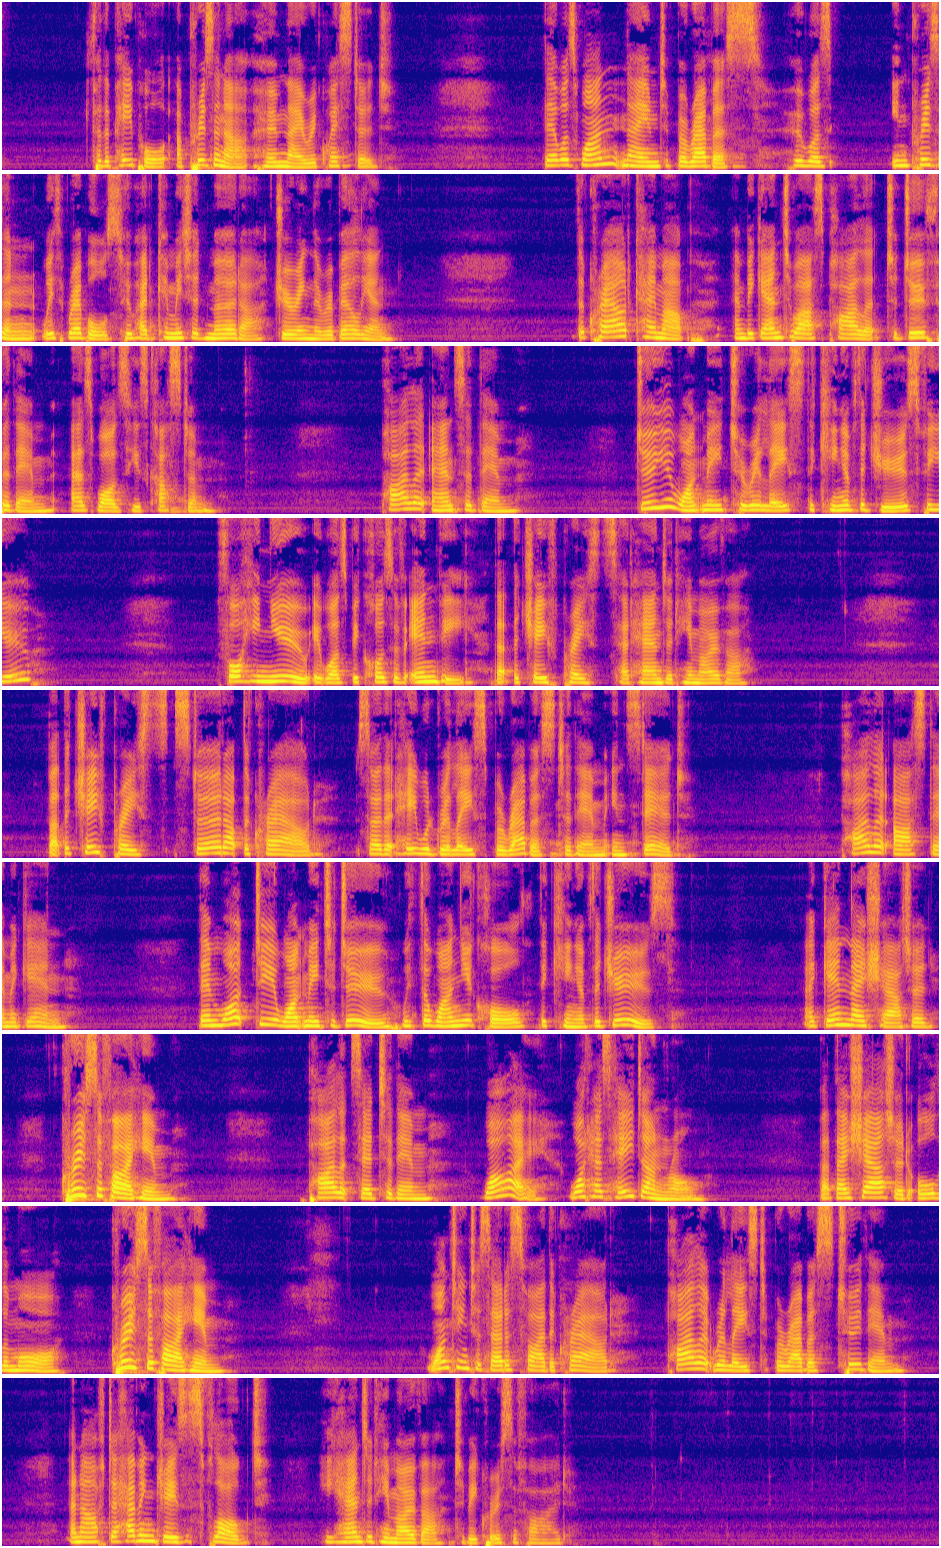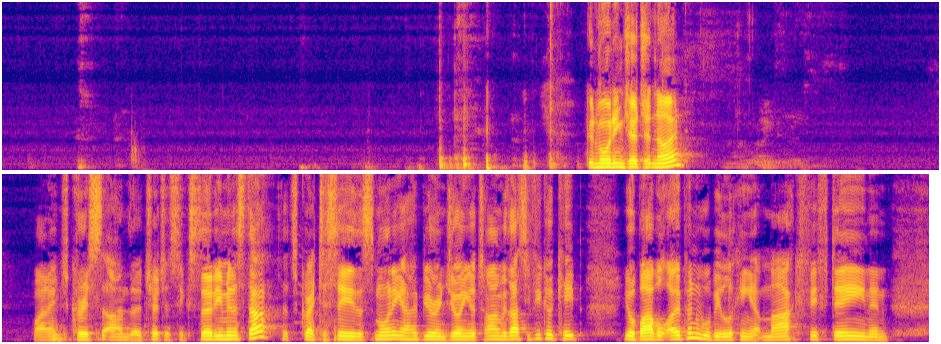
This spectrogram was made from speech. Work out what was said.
for the people a prisoner whom they requested. There was one named Barabbas who was in prison with rebels who had committed murder during the rebellion. The crowd came up and began to ask Pilate to do for them as was his custom. Pilate answered them, Do you want me to release the king of the Jews for you? For he knew it was because of envy that the chief priests had handed him over. But the chief priests stirred up the crowd so that he would release Barabbas to them instead. Pilate asked them again, Then what do you want me to do with the one you call the King of the Jews? Again they shouted, Crucify him! Pilate said to them, Why? What has he done wrong? But they shouted all the more, Crucify him! Wanting to satisfy the crowd, Pilate released Barabbas to them, and after having Jesus flogged, he handed him over to be crucified. Good morning, Church at Nine. My name's Chris. I'm the Church at 6:30 minister. It's great to see you this morning. I hope you're enjoying your time with us. If you could keep your Bible open, we'll be looking at Mark 15 and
